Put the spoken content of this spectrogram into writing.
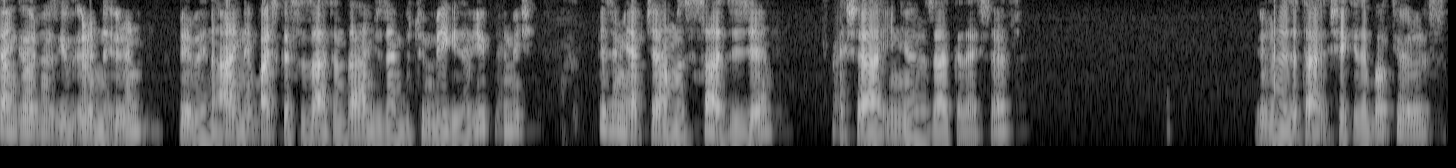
An gördüğünüz gibi ürünle ürün birbirine aynı. Başkası zaten daha önceden bütün bilgileri yüklemiş. Bizim yapacağımız sadece aşağı iniyoruz arkadaşlar. Ürüne detaylı şekilde bakıyoruz.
